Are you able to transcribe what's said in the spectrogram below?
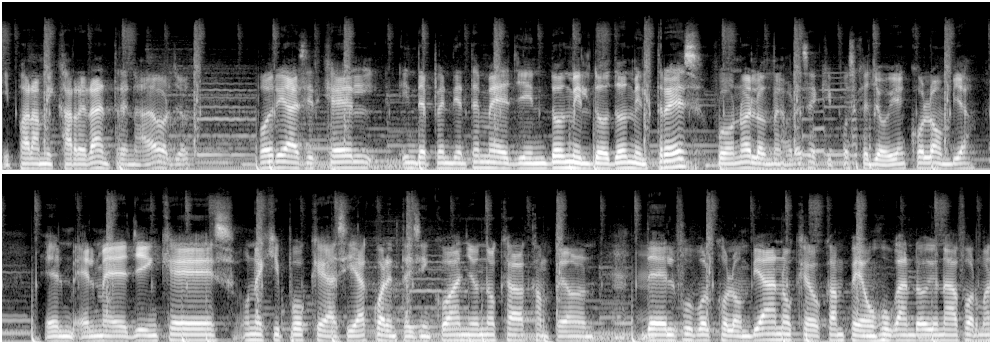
y para mi carrera de entrenador. Yo podría decir que el Independiente Medellín 2002-2003 fue uno de los mejores equipos que yo vi en Colombia. El, el, Medellín, que es un equipo que hacía 45 años no quedaba campeón del fútbol colombiano, quedó campeón jugando de una forma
